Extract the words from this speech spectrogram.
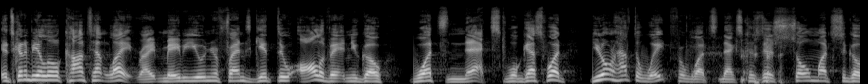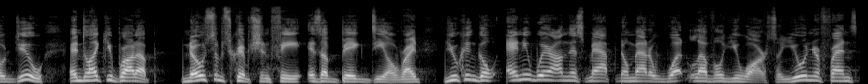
it's going to be a little content light, right? Maybe you and your friends get through all of it and you go, what's next? Well, guess what? You don't have to wait for what's next because there's so much to go do. And like you brought up, no subscription fee is a big deal, right? You can go anywhere on this map, no matter what level you are. So you and your friends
